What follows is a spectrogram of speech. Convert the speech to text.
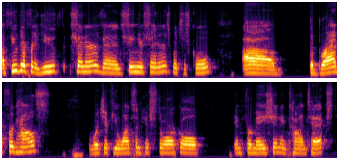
a few different youth centers and senior centers, which is cool. Uh, the Bradford House, which, if you want some historical information and context.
